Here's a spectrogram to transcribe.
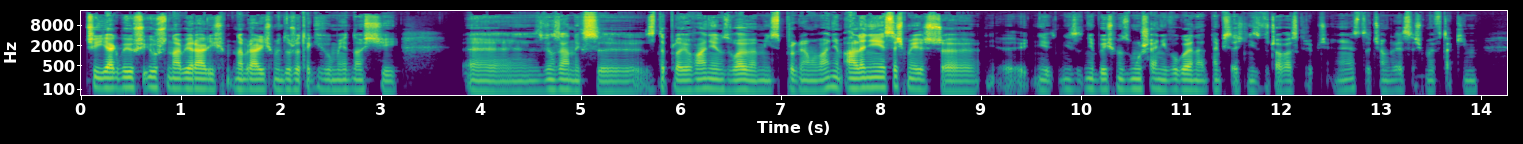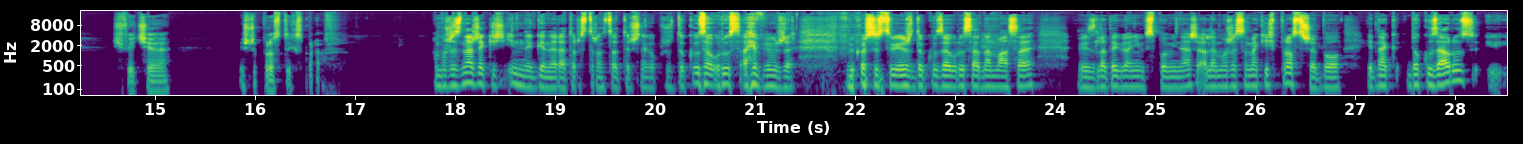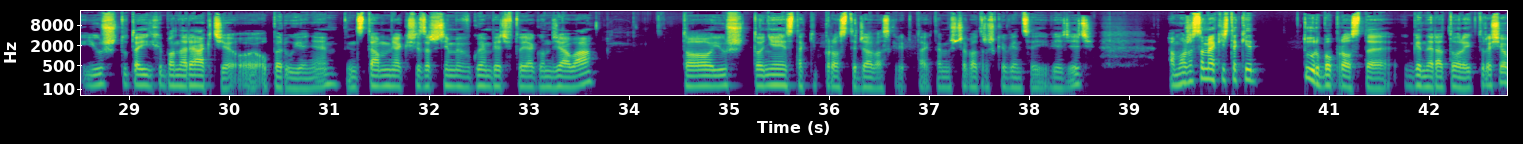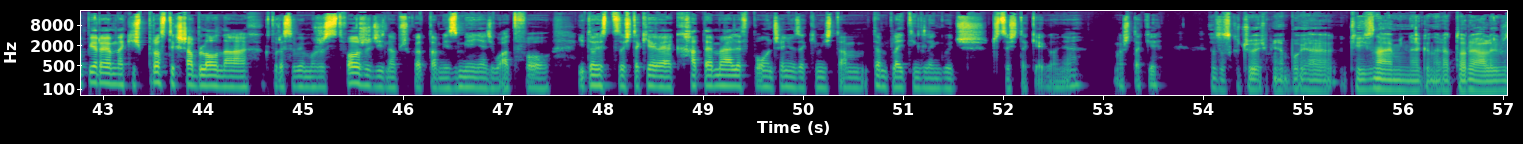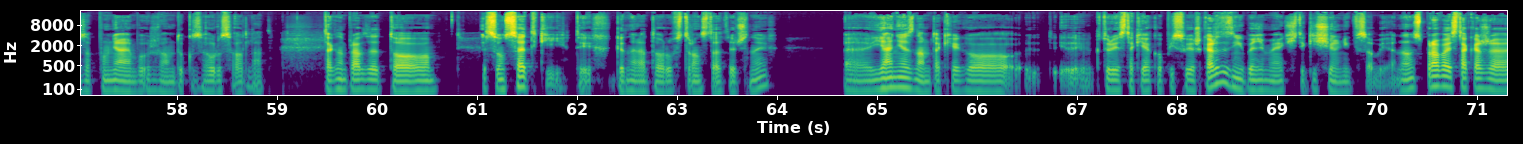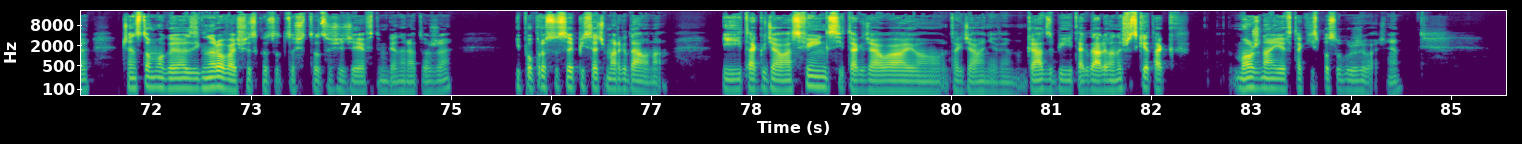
Czyli jakby już, już nabieraliśmy, nabraliśmy dużo takich umiejętności e, związanych z, z deployowaniem, z webem i z programowaniem, ale nie jesteśmy jeszcze, nie, nie, nie byliśmy zmuszeni w ogóle nawet napisać nic w JavaScriptie. Nie? Jest to ciągle jesteśmy w takim świecie jeszcze prostych spraw. A może znasz jakiś inny generator stron statycznych oprócz Dokuzaurusa? Ja wiem, że wykorzystujesz Dokuzaurusa na masę, więc dlatego o nim wspominasz, ale może są jakieś prostsze, bo jednak Dokuzaurus już tutaj chyba na reakcie operuje, nie? Więc tam jak się zaczniemy wgłębiać w to, jak on działa, to już to nie jest taki prosty JavaScript, tak? Tam już trzeba troszkę więcej wiedzieć. A może są jakieś takie turbo proste generatory, które się opierają na jakichś prostych szablonach, które sobie możesz stworzyć i na przykład tam je zmieniać łatwo. I to jest coś takiego jak HTML w połączeniu z jakimś tam templating language czy coś takiego, nie? Masz takie? Zaskoczyłeś mnie, bo ja kiedyś znałem inne generatory, ale już zapomniałem, bo używam Dokuzaurusa od lat. Tak naprawdę to są setki tych generatorów stron statycznych ja nie znam takiego, e, który jest taki, jak opisujesz. Każdy z nich będzie miał jakiś taki silnik w sobie. No, sprawa jest taka, że często mogę zignorować wszystko, to, to, to, co się dzieje w tym generatorze i po prostu sobie pisać Markdowna. I tak działa Sphinx, i tak działają, tak działa, nie wiem, Gatsby i tak dalej. One wszystkie tak, można je w taki sposób używać, nie?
